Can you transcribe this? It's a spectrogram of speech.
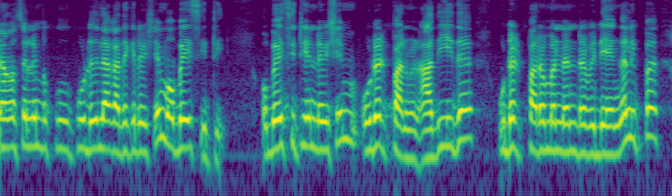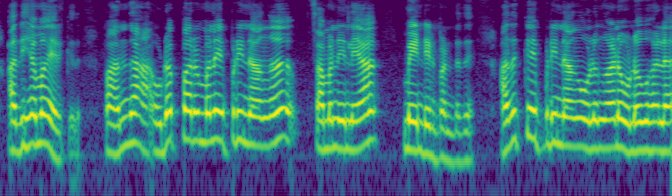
நாங்கள் சொல்லும் இப்போ கூடுதலாக கதைக்கிற விஷயம் ஒபேசிட்டி ஒபேசிட்டி என்ற விஷயம் உடற்பருமன் அதீத உடற்பருமன் என்ற விடயங்கள் இப்போ அதிகமாக இருக்குது. இப்போ அந்த உடற்பருமனை எப்படி நாங்கள் சமநிலையாக மெயின்டைன் பண்ணுறது அதுக்கு எப்படி நாங்கள் ஒழுங்கான உணவுகளை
